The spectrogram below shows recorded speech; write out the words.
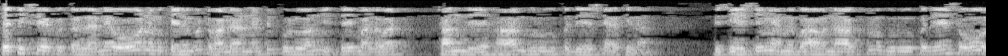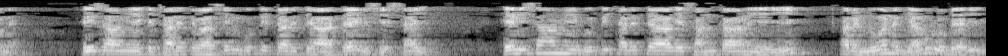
ප්‍රතික්ෂේප කළනේ ඕනම කෙනෙකුට වඩන්නට පුළුවන් ඉතේ බලවත් ඡන්දේ හා ගුරු උපදේශ ඇතිනම් විශේෂයෙන් හැම භාවනාවකම ගුරු උපදේශ ඕනේ නිසා මේකේ චරිත වශයෙන් බුද්ධ චරිතයට විශේෂයි. ඒ නිසා මේ බුද්ධ චරිතයාගේ సంతානයේ අර නුවණ ගැඹුරු බැවින්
